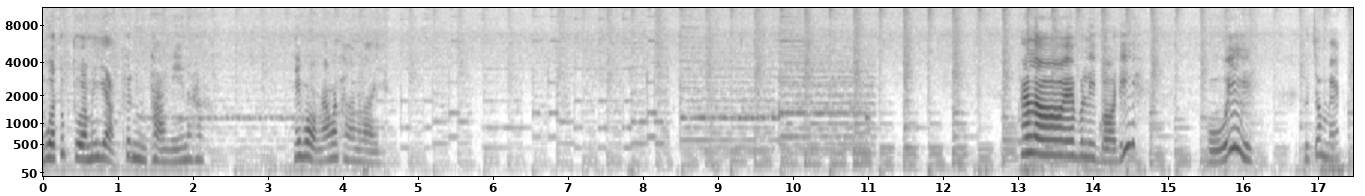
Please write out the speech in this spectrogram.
วัวทุกตัวไม่อยากขึ้นทางนี้นะคะ ไม่บอกนะว่าทางอะไร Hello everybody หุยดูเจ้าแม็กซ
